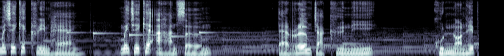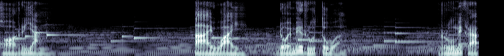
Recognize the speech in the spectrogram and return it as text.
ไม่ใช่แค่ครีมแพง ไม่ใช่แค่อาหารเสริม แต่เริ่มจากคืนนี้ คุณนอนให้พอหรือยัง ตายไว โดยไม่รู้ตัว รู้ไหมครับ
